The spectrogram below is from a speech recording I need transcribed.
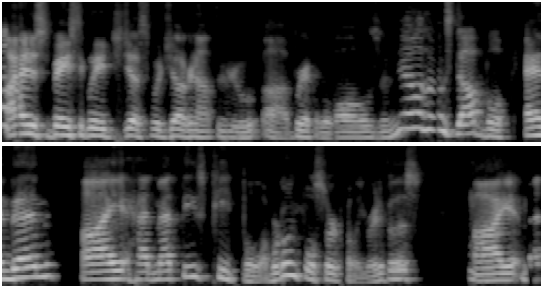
I just basically just would juggernaut through uh, brick walls, and you know, it was unstoppable. And then I had met these people. We're going full circle. Are You ready for this? I met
